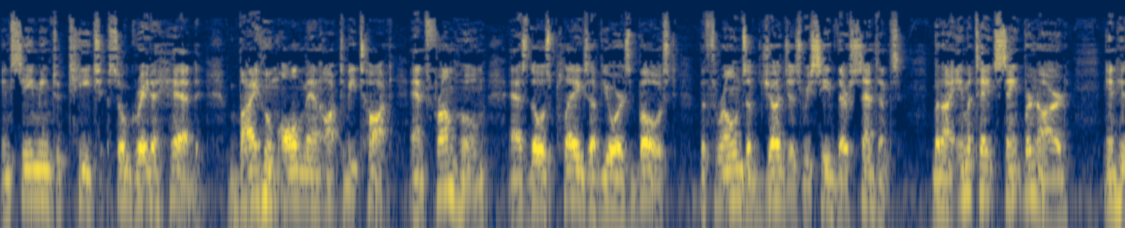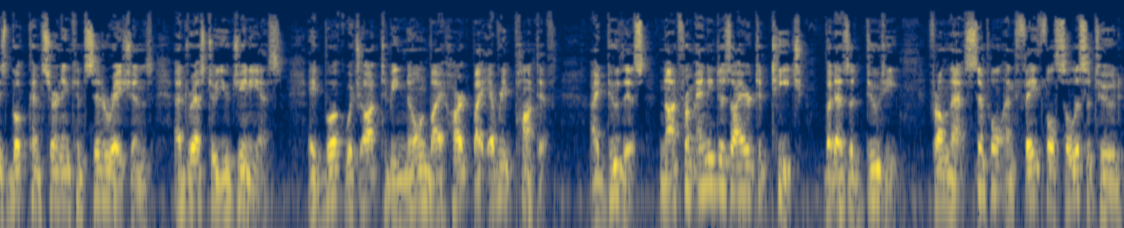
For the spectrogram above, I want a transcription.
in seeming to teach so great a head, by whom all men ought to be taught, and from whom, as those plagues of yours boast, the thrones of judges receive their sentence. But I imitate St. Bernard in his book concerning considerations addressed to Eugenius a book which ought to be known by heart by every pontiff. I do this not from any desire to teach, but as a duty, from that simple and faithful solicitude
